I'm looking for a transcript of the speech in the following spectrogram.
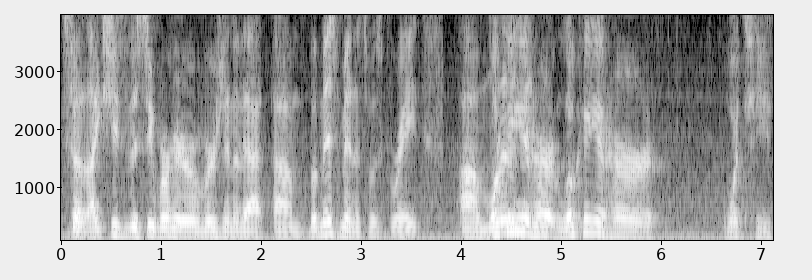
So like she's the superhero version of that. Um, but Miss Minutes was great. Um, looking at things- her, looking at her, what she's.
